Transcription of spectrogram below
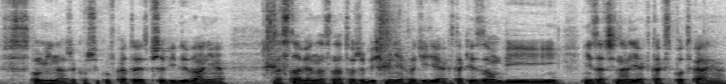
wspomina, że koszykówka to jest przewidywanie. Nastawia nas na to, żebyśmy nie chodzili jak takie zombie i nie zaczynali jak tak spotkania.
